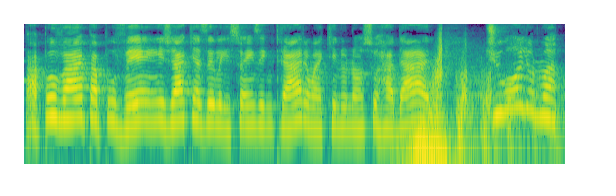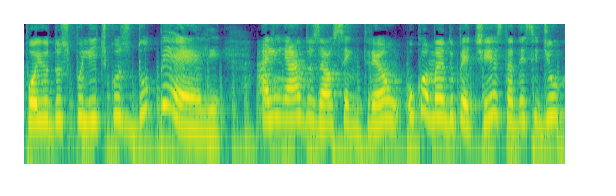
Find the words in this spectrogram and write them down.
Papo vai, papo vem, e já que as eleições entraram aqui no nosso radar, de olho no apoio dos políticos do PL, alinhados ao Centrão, o comando petista decidiu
